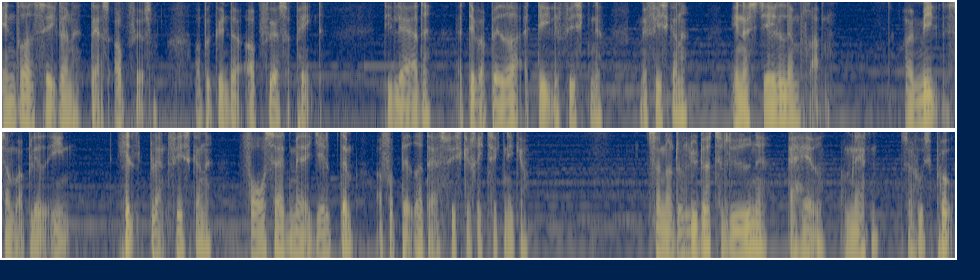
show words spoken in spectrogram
ændrede sælerne deres opførsel og begyndte at opføre sig pænt. De lærte, at det var bedre at dele fiskene med fiskerne, end at stjæle dem fra dem. Og Emil, som var blevet en helt blandt fiskerne, fortsatte med at hjælpe dem og forbedre deres fiskeriteknikker. Så når du lytter til lydene af havet om natten, så husk på,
